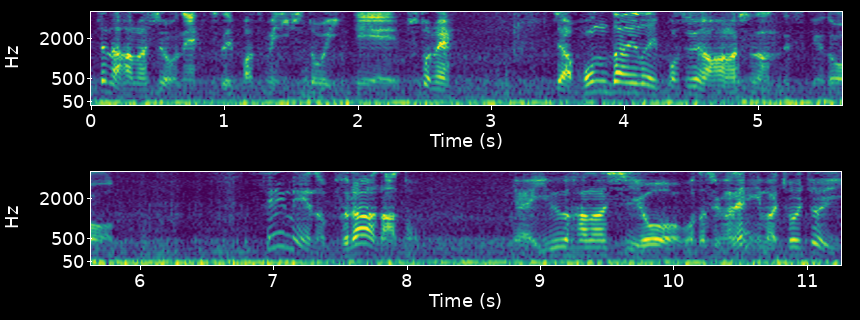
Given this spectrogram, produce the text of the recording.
ってな話をね、ちょっと一発目にしといて、ちょっとね、じゃあ本題の一発目の話なんですけど、生命のプラーナという話を私がね、今ちょいちょい、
